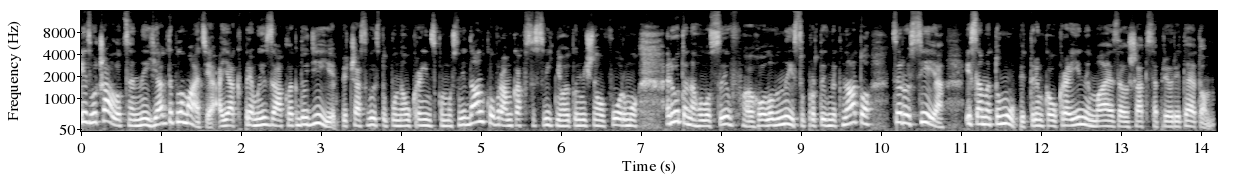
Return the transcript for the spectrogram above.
І звучало це не як дипломатія, а як прямий заклик до дії. Під час виступу на українському сніданку в рамках всесвітнього економічного форуму Рюте наголосив, головний супротивник НАТО це Росія, і саме тому підтримка України має залишатися пріоритетом.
